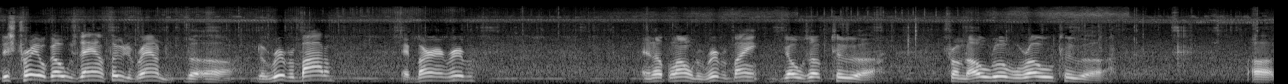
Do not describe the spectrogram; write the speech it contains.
This trail goes down through the around the uh, the river bottom at Barren River and up along the river bank goes up to uh, from the old Louisville Road to uh, uh,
